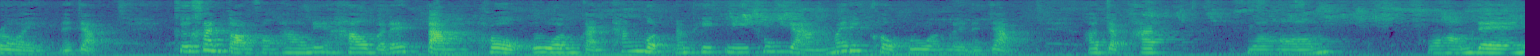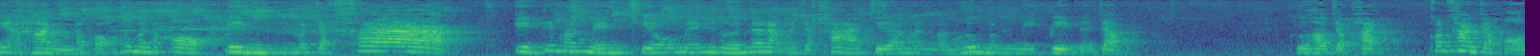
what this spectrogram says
ร่อยนะจ๊ะ คือขั้นตอนของเราเนี่ยเราไม่ได้ตำโขลกรวมกันทั้งหมดน้ำพริกนี้ทุกอย่างไม่ได้โขลกรวมเลยนะจ๊ะเราจะพัดหัวหอม หัวหอมแดงเนี่ยหั่นแล้วก็ให้มันออกกลิ่นมันจะฆ่ากลิ่นที่มันเหม็นเคี้ยวเหม็นเหินนั่นแหละมันจะฆ่าเชื้อมันมันเพิ่มมันมีกลิ่นนะจ๊ะคือเขาจะพัดค่อนข้างจะหอม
